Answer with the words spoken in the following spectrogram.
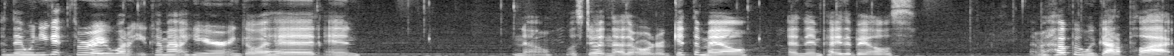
And then when you get through, why don't you come out here and go ahead and... No, let's do it in the other order. Get the mail and then pay the bills. I'm hoping we've got a plaque.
